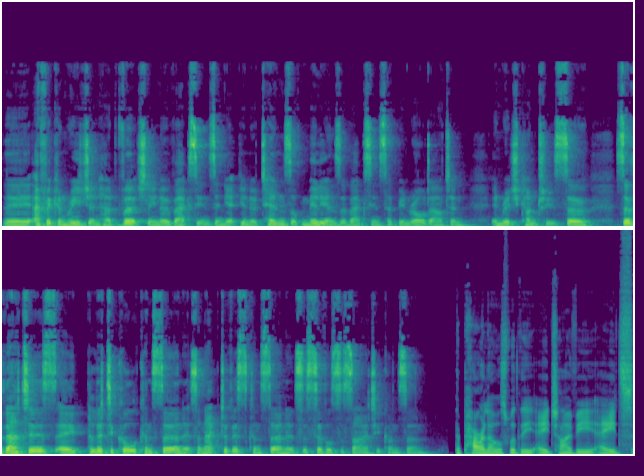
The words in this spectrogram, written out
the African region had virtually no vaccines, and yet, you know, tens of millions of vaccines have been rolled out in, in rich countries. So, so that is a political concern, it's an activist concern, it's a civil society concern. the parallels with the HIV AIDS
